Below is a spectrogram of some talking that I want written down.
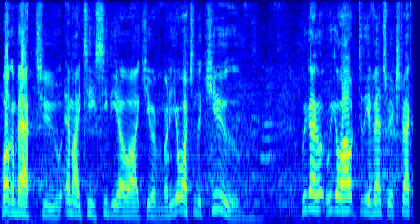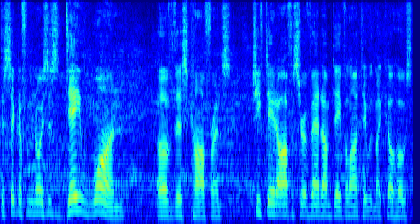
Welcome back to MIT CDO IQ, everybody. You're watching theCUBE. We, got, we go out to the events, we extract the signal from the noise. This is day one of this conference. Chief Data Officer event, I'm Dave Vellante with my co-host,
